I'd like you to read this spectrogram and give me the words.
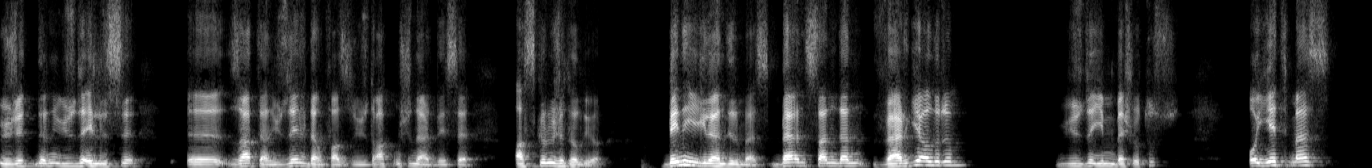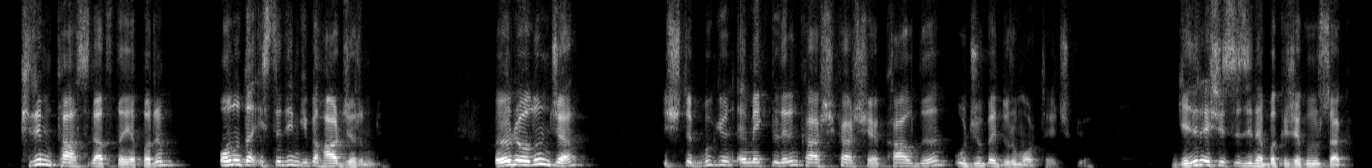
ücretlilerin %50'si, eee, zaten %50'den fazla, %60'ı neredeyse asgari ücret alıyor. Beni ilgilendirmez. Ben senden vergi alırım, %25-30. O yetmez, prim tahsilatı da yaparım. Onu da istediğim gibi harcarım diyor. Öyle olunca işte bugün emeklilerin karşı karşıya kaldığı ucube durum ortaya çıkıyor. gelir eşitsizliğine bakacak olursak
